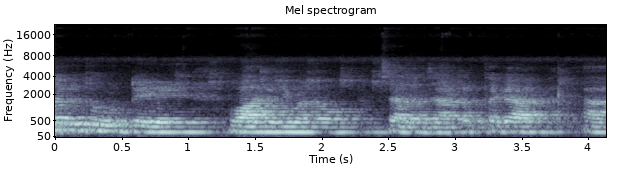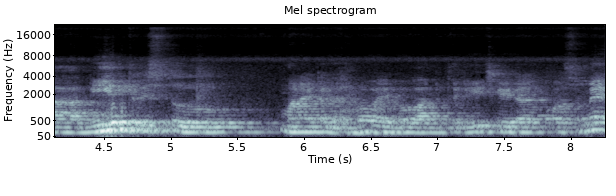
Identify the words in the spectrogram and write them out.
తగ్గుతూ ఉంటే వారిని మనం చాలా జాగ్రత్తగా ఆ, నియంత్రిస్తూ మన యొక్క ధర్మ వైభవాన్ని తెలియచేయడానికి కోసమే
